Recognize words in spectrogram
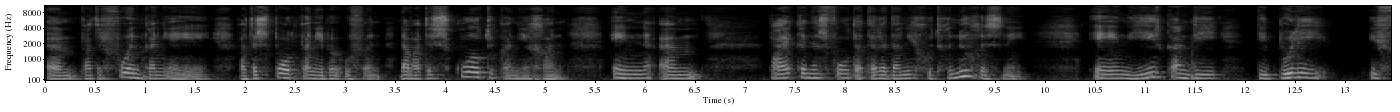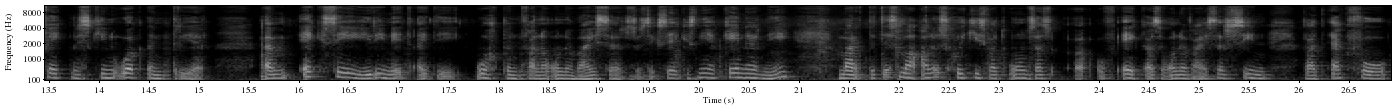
ehm um, watter foon kan jy hê, watter sport kan jy beoefen, na watter skool toe kan jy gaan. En ehm um, baie kinders voel dat hulle dan nie goed genoeg is nie. En hier kan die die boelie effek miskien ook intree. Um ek sê hierdie net uit die oogpunt van 'n onderwyser. Soos ek sê, ek is nie 'n kenner nie, maar dit is maar alles goedjies wat ons as uh, of ek as 'n onderwyser sien wat ek voel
